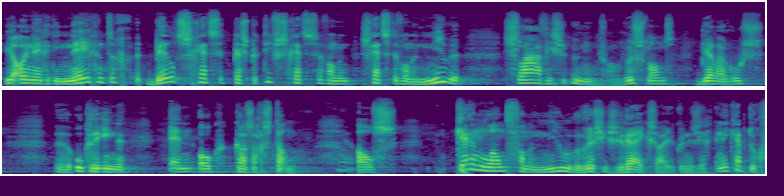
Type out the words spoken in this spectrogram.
die al in 1990 het beeld schetste, het perspectief schetste van een, schetste van een nieuwe Slavische Unie van Rusland, Belarus, uh, Oekraïne en ook Kazachstan als kernland van een nieuw Russisch Rijk, zou je kunnen zeggen. En ik heb toch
